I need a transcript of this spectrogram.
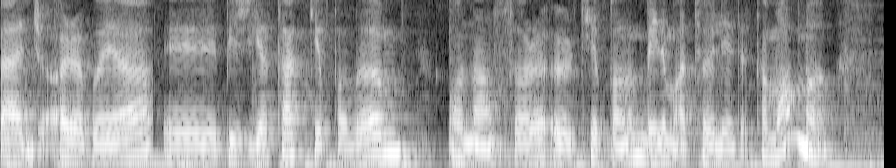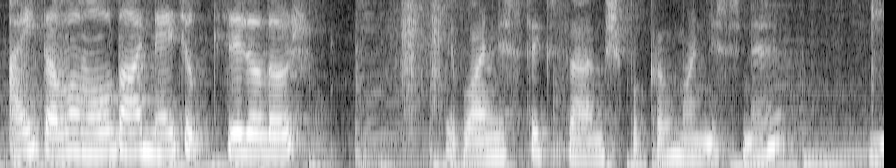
Bence arabaya e, bir yatak yapalım. Ondan sonra örtü yapalım benim atölyede tamam mı? Ay tamam oldu anne çok güzel olur. E, bu annesi de güzelmiş bakalım annesine. Hmm.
